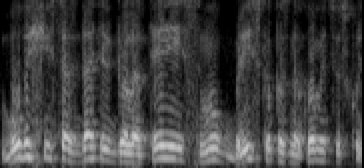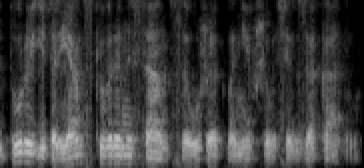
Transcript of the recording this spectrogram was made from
будущий создатель Галатеи смог близко познакомиться с культурой итальянского ренессанса, уже отклонившегося к закату.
